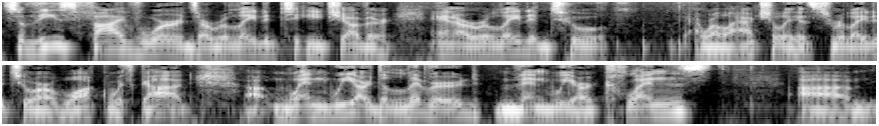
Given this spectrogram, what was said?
So these five words are related to each other and are related to well, actually, it's related to our walk with God. Uh, when we are delivered, then we are cleansed. Um,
